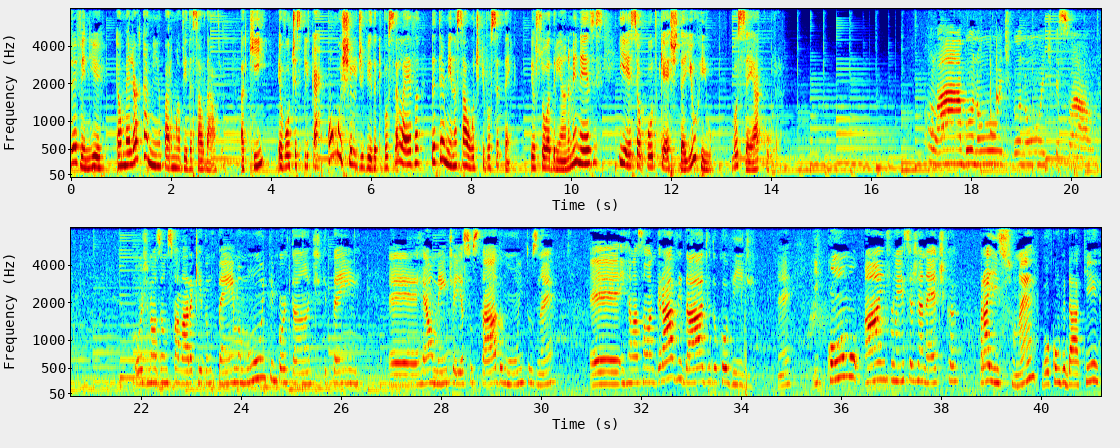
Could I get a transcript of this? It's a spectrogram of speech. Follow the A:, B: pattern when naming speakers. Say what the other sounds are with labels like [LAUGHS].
A: Prevenir é o melhor caminho para uma vida saudável. Aqui eu vou te explicar como o estilo de vida que você leva determina a saúde que você tem. Eu sou Adriana Menezes e esse é o podcast da You Rio. Você é a cura.
B: Olá, boa noite, boa noite, pessoal. Hoje nós vamos falar aqui de um tema muito importante que tem é, realmente aí assustado muitos, né? É, em relação à gravidade do Covid, né? E como a influência genética para isso, né? Vou convidar aqui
